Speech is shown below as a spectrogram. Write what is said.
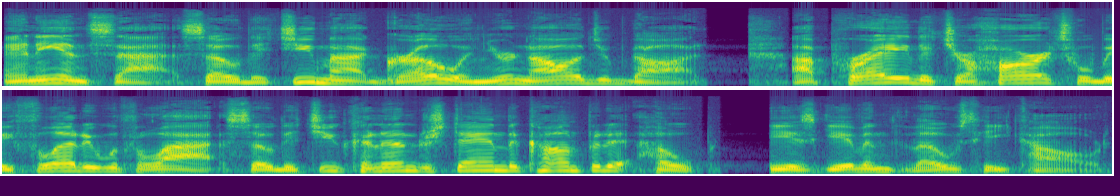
and insight so that you might grow in your knowledge of God. I pray that your hearts will be flooded with light so that you can understand the confident hope he has given to those he called,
